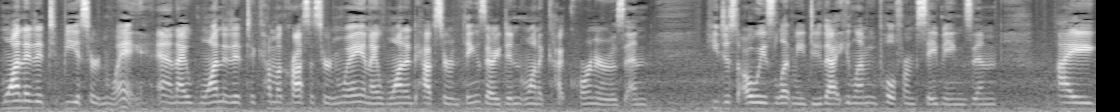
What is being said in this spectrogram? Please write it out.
wanted it to be a certain way and I wanted it to come across a certain way and I wanted to have certain things that I didn't want to cut corners and he just always let me do that. He let me pull from savings and I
